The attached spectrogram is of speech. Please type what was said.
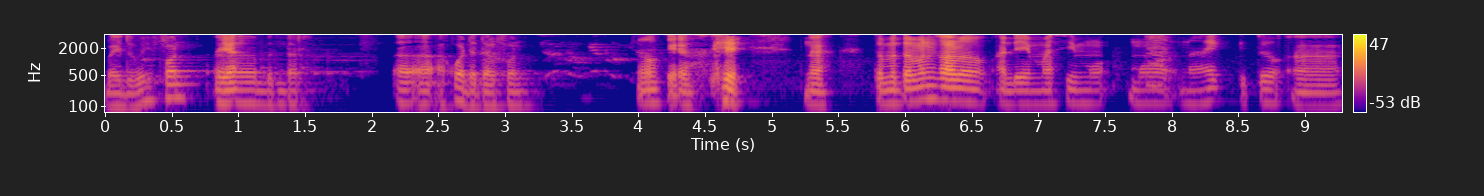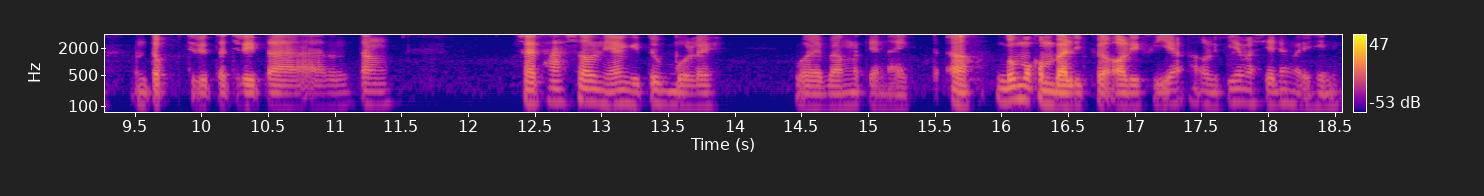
by the way Fon ya. uh, bentar uh, aku ada telepon. Oke okay, oke. Okay. Nah teman-teman kalau ada yang masih mau mau naik gitu uh, untuk cerita-cerita tentang side hustle-nya gitu boleh boleh banget ya naik. Ah, gue mau kembali ke Olivia. Olivia masih ada nggak di sini?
